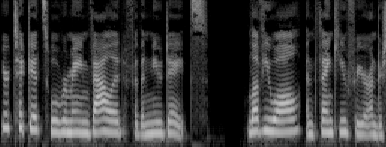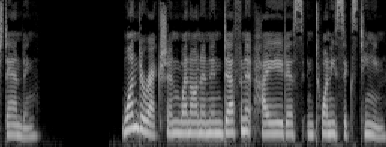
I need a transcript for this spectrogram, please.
Your tickets will remain valid for the new dates. Love you all and thank you for your understanding. One Direction went on an indefinite hiatus in 2016,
